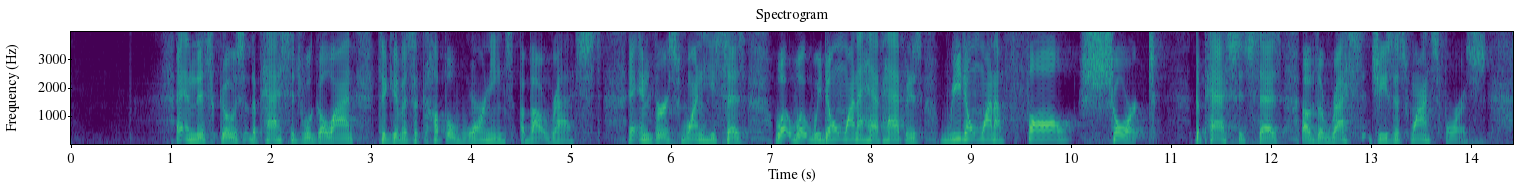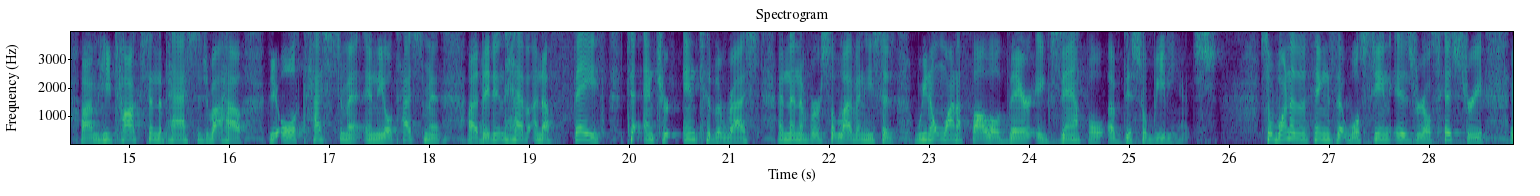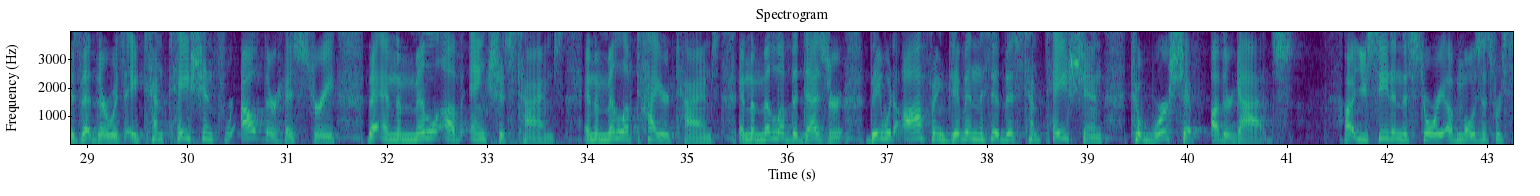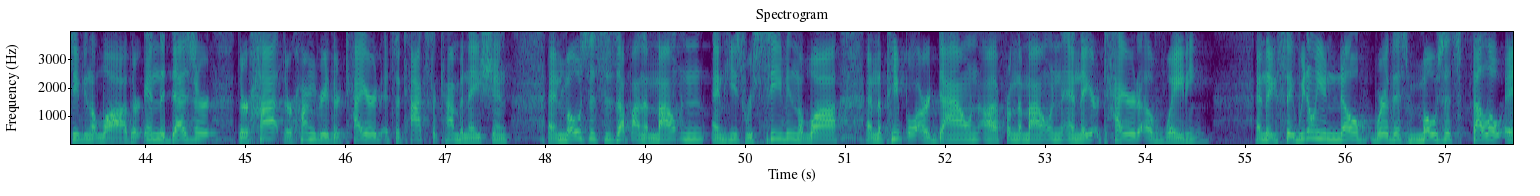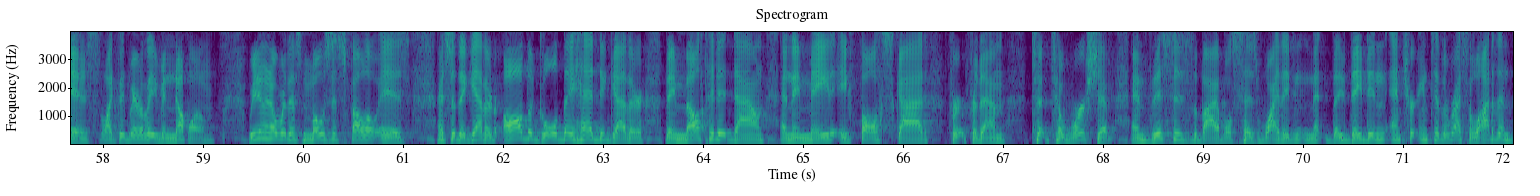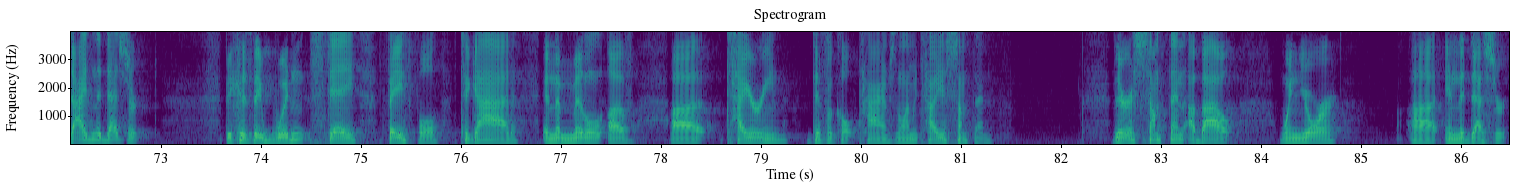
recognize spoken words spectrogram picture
And this goes, the passage will go on to give us a couple warnings about rest. In verse one, he says, What, what we don't want to have happen is we don't want to fall short the passage says, of the rest Jesus wants for us. Um, he talks in the passage about how the Old Testament, in the Old Testament, uh, they didn't have enough faith to enter into the rest. And then in verse 11, he says, we don't want to follow their example of disobedience. So, one of the things that we'll see in Israel's history is that there was a temptation throughout their history that in the middle of anxious times, in the middle of tired times, in the middle of the desert, they would often give in to this temptation to worship other gods. Uh, you see it in the story of Moses receiving the law. They're in the desert, they're hot, they're hungry, they're tired. It's a toxic combination. And Moses is up on the mountain and he's receiving the law, and the people are down uh, from the mountain and they are tired of waiting and they say, We don't even know where this Moses fellow is. Like they barely even know him. We don't know where this Moses fellow is. And so they gathered all the gold they had together, they melted it down, and they made a false God for, for them to, to worship. And this is, the Bible says, why they didn't, they, they didn't enter into the rest. A lot of them died in the desert because they wouldn't stay faithful to God in the middle of uh, tiring, difficult times. And let me tell you something there is something about when you're uh, in the desert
